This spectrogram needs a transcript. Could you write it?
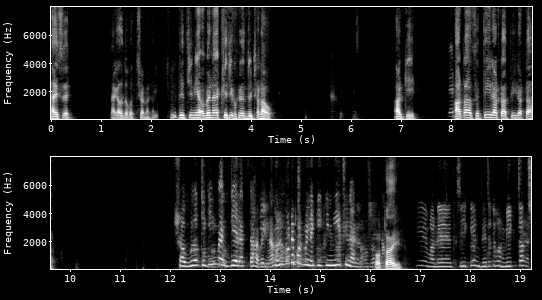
হাইছে নাগাল তো পাচ্ছ না। চিনি হবে না এক কেজি করে দুইটা নাও। আর কি? আটা আছে তীর আটা তীর আটা। সবগুলো চিকেন ব্যাগ দিয়ে রাখতে হবে না হলে মনে পড়বে না কি কি নিয়েছি না ওটাই মানে চিকেন ভেজিটেবল মিক্স চাচ্ছ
